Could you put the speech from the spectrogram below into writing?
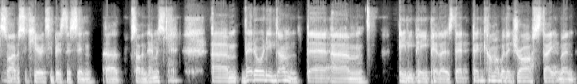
cybersecurity business in uh, Southern Hemisphere. Um, they'd already done their their um, EVP pillars. They'd, they'd come up with a draft statement,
